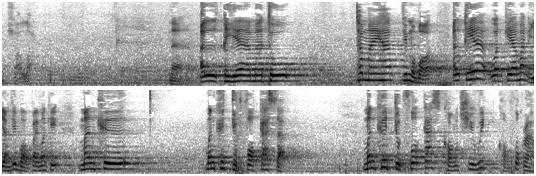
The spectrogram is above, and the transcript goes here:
อินชาอัลลอฮ์ นะอัลกิยามะตุทำไมครับ ที่ผมบอกอัลกิยาวันกิยามัตอย่างที่บอกไปเมื่อกี้มันคือมันคือจุดโฟกัสอะมันคือจุดโฟกัสของชีวิตของพวกเรา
